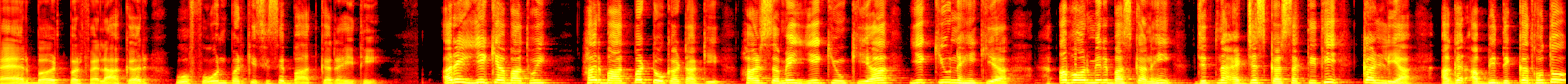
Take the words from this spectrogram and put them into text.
पैर बर्थ पर फैलाकर वो फ़ोन पर किसी से बात कर रही थी। अरे, ये क्या बात हुई? हर बात पर टोका टाकी हर समय ये क्यों किया, ये क्यों नहीं किया? अब और मेरे बस का नहीं, जितना एडजस्ट कर सकती थी, कर लिया। अगर अब भी दिक्कत हो तो?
